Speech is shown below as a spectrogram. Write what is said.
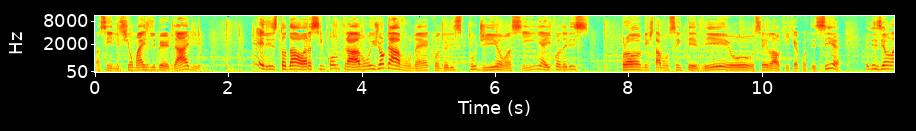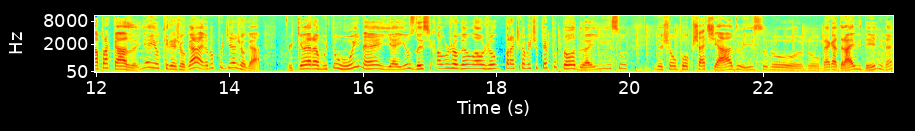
Assim, eles tinham mais liberdade. Eles toda hora se encontravam e jogavam, né? Quando eles podiam, assim. Aí quando eles provavelmente estavam sem TV ou sei lá o que que acontecia, eles iam lá para casa. E aí eu queria jogar, eu não podia jogar. Porque eu era muito ruim, né? E aí os dois ficavam jogando lá o jogo praticamente o tempo todo. Aí isso deixou um pouco chateado, isso no, no Mega Drive dele, né?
